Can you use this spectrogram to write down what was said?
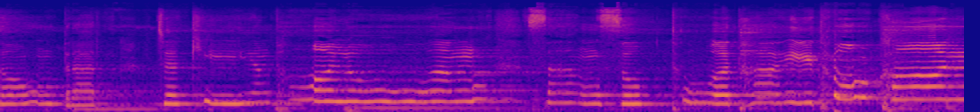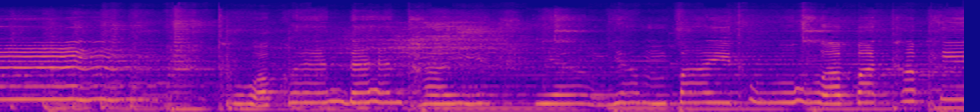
ทรงตรัสจะเคียงพ่อหลวง สร้างสุขทั่วไทยทุกคน ทั่วแคว้นแดนไทยย่างย่ำไปทั่วปัทภี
